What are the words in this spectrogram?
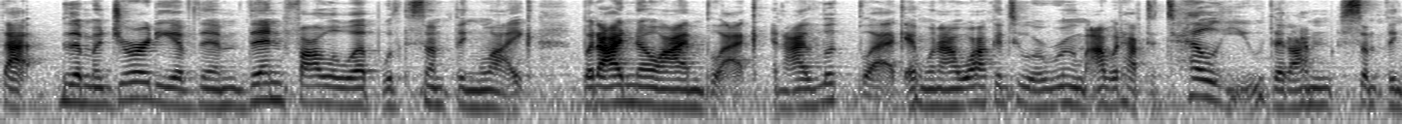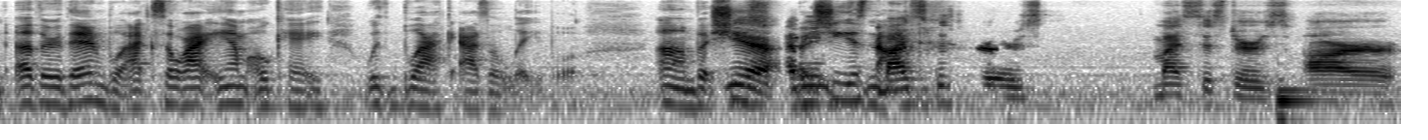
that the majority of them then follow up with something like, but I know I'm black and I look black. And when I walk into a room, I would have to tell you that I'm something other than black. So I am okay with black as a label. Um, but she's, yeah, I mean, she is My sisters, my sisters are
